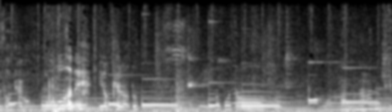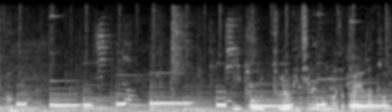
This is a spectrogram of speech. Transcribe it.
그래서 결국 보고 가네. 이렇게라도. 러버덕. 와, 오늘 하늘 대박이야. 이 조, 조명 비치는 것마저 달 같아서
